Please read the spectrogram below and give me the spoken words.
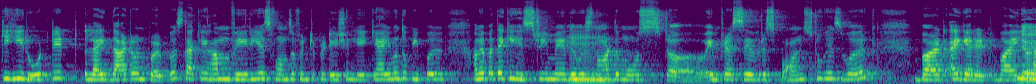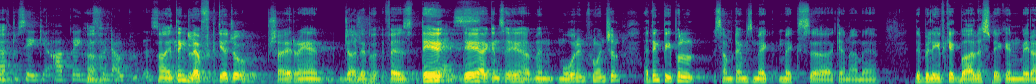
کہ he wrote it like that on purpose تاکہ ہم ویریئس فارمس آف انٹرپریٹیشن لے کے آئیں ایون دو پیپل ہمیں پتہ ہے کہ ہسٹری میں there was not the most impressive response to his work but I get it why you have to say کہ آپ کا ایک ڈفرنٹ آؤٹ لک ہے ہاں آئی تھنک لیفٹ کے جو شاعر رہے ہیں Jalib Faiz they they I can say have been more influential I think people sometimes make makes کیا نام ہے دے بلیو کہ اقبال از ٹیکن میرا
